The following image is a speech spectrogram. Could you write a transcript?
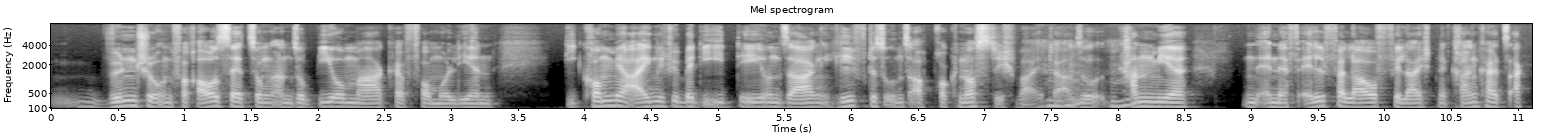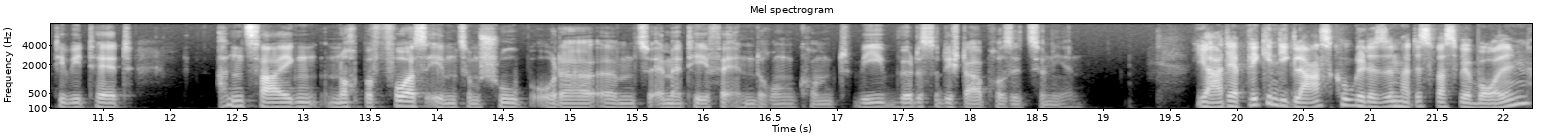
Wünsche und Voraussetzungen an so Biomarker formulieren, die kommen ja eigentlich über die Idee und sagen: „Hilft es uns auch prognostisch weiter?“ Mhm, Also, mhm. kann mir ein NFL-Verlauf vielleicht eine Krankheitsaktivität anzeigen, noch bevor es eben zum Schub oder, ähm, zu MRT-Veränderungen kommt. Wie würdest du dich da positionieren? Ja, der Blick in die Glaskugel, das ist immer das, was wir wollen.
